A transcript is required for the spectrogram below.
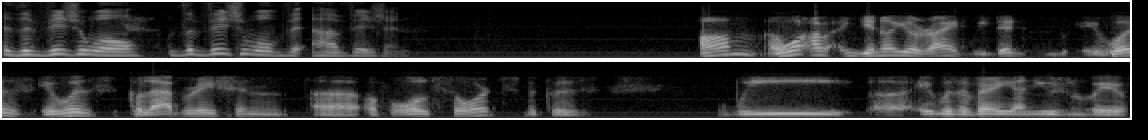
the visual, the visual uh, vision? Um, well, uh, you know, you're right. We did. It was it was collaboration uh, of all sorts because we. Uh, it was a very unusual way of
